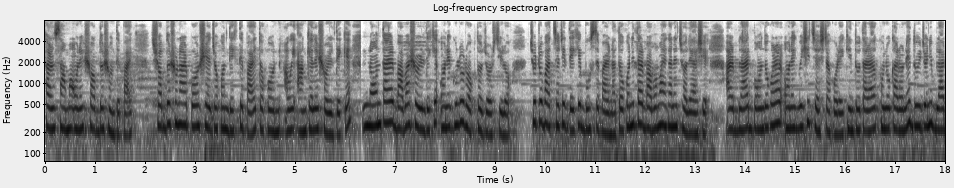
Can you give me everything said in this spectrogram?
কারণ সামা অনেক শব্দ শুনতে পায়। শব্দ শোনার পর সে যখন দেখতে পায়, তখন ওই আঙ্কেলের শরীর থেকে ননতায়ের বাবার শরীর দেখে অনেকগুলো রক্ত ঝরছিল। ছোট বাচ্চাটি দেখে বুঝতে পারে না, তখনই তার বাবা মা এখানে চলে আসে আর ব্লাড বন্ধ করার অনেক বেশি চেষ্টা করে, কিন্তু তারা কোনো কারণে দুইজনই ব্লাড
